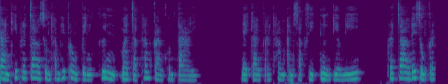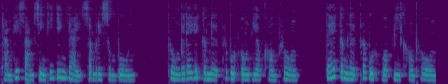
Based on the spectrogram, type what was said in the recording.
การที่พระเจ้าทรงทำให้พระองค์เป็นขึ้นมาจากท่ามกลางคนตาย ในการกระทำอันศักดิ์สิทธิ์หนึ่งเดียวนี้ พระเจ้าได้ทรงกระทำให้สามสิ่งที่ยิ่งใหญ่สำเร็จสมบูรณ์ พระองค์ไม่ได้ให้กำเนิดพระบุตรองค์เดียวของพระองค์แต่ให้กำเนิดพระบุตรหัวปีของพระองค์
